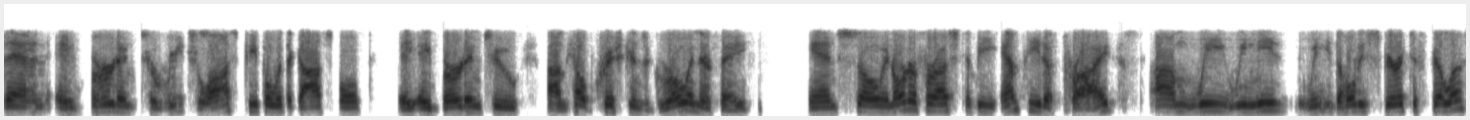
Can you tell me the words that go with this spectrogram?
than a burden to reach lost people with the gospel, a, a burden to um, help Christians grow in their faith. And so, in order for us to be emptied of pride, um, we we need we need the Holy Spirit to fill us.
